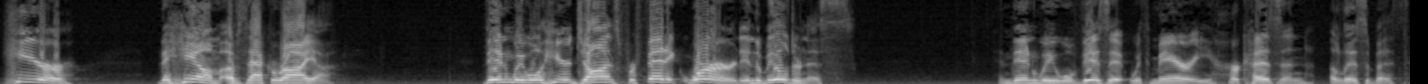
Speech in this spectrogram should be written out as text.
hear the hymn of Zechariah. Then we will hear John's prophetic word in the wilderness. And then we will visit with Mary, her cousin Elizabeth,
